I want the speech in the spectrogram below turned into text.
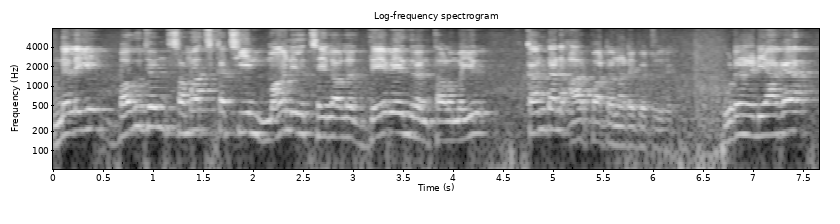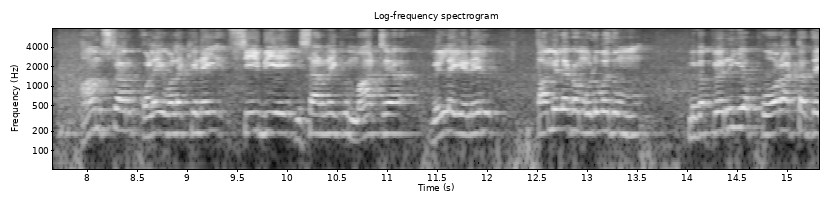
நிலையில் பகுஜன் சமாஜ் கட்சியின் மாநில செயலாளர் தேவேந்திரன் தலைமையில் கண்டன ஆர்ப்பாட்டம் நடைபெற்றது. உடனடியாக ஆம்ஸ்டாங் கொலை வழக்கினை சிபிஐ விசாரணைக்கு மாற்றவில்லை எனில் தமிழகம் முழுவதும் மிகப்பெரிய போராட்டத்தை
